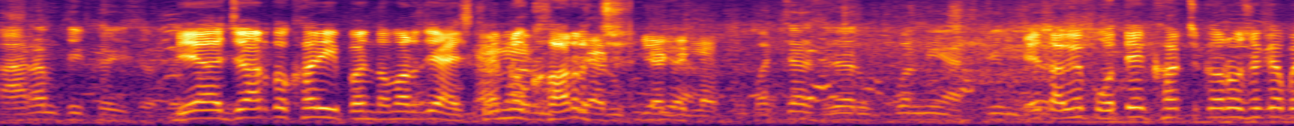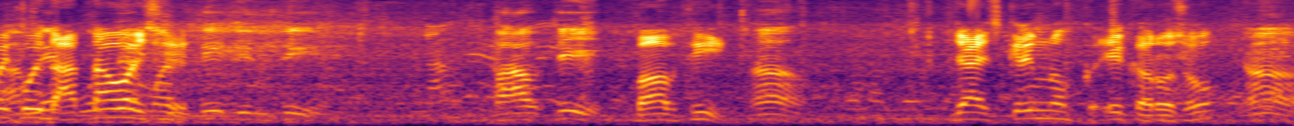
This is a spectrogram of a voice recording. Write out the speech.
આરામથી ખાઈ શકે. બે હજાર તો ખરી પણ તમારો જે આઈસ્ક્રીમનો ખર્ચ. છે? પચાસ હજાર ઉપરની આઈસ્ક્રીમ એ તમે પોતે ખર્ચ કરો છો કે પછી કોઈ દાતા હોય છે? દિલથી ભાવથી. ભાવથી. હા. જે આઈસ્ક્રીમનો એ કરો છો? હા.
